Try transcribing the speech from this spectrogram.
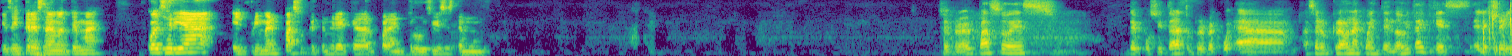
que esté interesado en el tema, ¿cuál sería el primer paso que tendría que dar para introducirse a este mundo? El primer paso es depositar a tu propia hacer crear una cuenta en Novita, que es el exchange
